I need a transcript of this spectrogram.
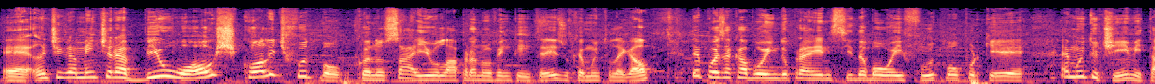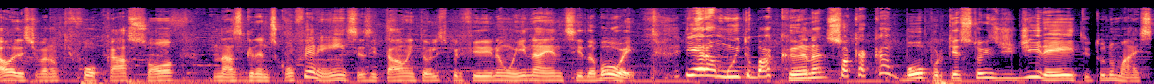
É, antigamente era Bill Walsh College Football, quando saiu lá pra 93, o que é muito legal. Depois acabou indo pra NCAA Football, porque é muito time e tal, eles tiveram que focar só nas grandes conferências e tal, então eles preferiram ir na NCAA. E era muito bacana, só que acabou por questões de direito e tudo mais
